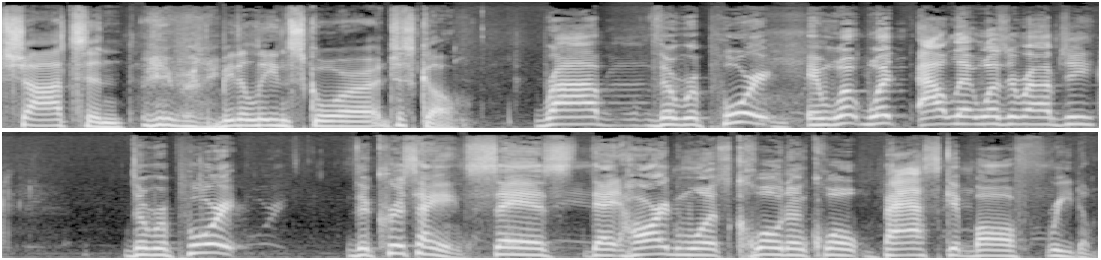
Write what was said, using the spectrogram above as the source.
shots and be the leading scorer, just go. Rob, the report, and what what outlet was it, Rob G? The report the Chris Haynes says that Harden wants quote unquote basketball freedom.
